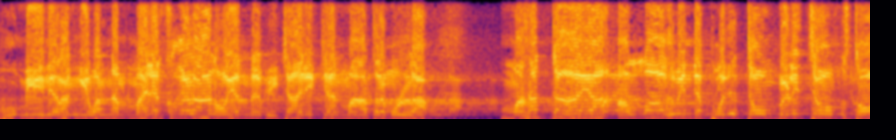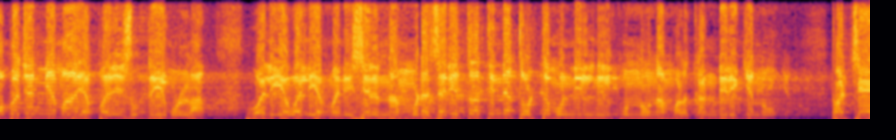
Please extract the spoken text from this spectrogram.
ഭൂമിയിൽ ഇറങ്ങി വന്ന മലക്കുകളാണോ എന്ന് വിചാരിക്കാൻ മാത്രമുള്ള മഹത്തായ അള്ളാഹുവിന്റെ പൊരുത്തവും വെളിച്ചവും സ്തോപജന്യമായ പരിശുദ്ധിയുമുള്ള വലിയ വലിയ മനുഷ്യർ നമ്മുടെ ചരിത്രത്തിന്റെ തൊട്ട് മുന്നിൽ നിൽക്കുന്നു നമ്മൾ കണ്ടിരിക്കുന്നു. പക്ഷേ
